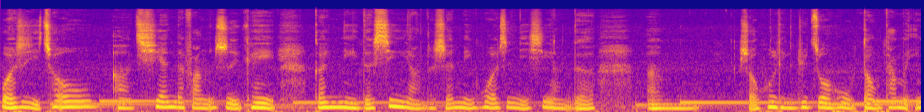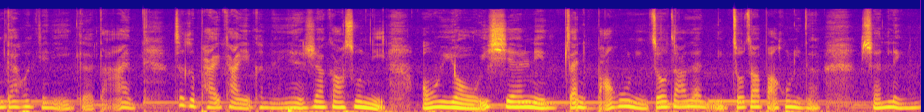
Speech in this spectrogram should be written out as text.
或者是以抽呃签的方式，可以跟你的信仰的神明，或者是你信仰的嗯守护灵去做互动，他们应该会给你一个答案。这个牌卡也可能也是要告诉你，哦，有一些你在你保护你周遭，在你周遭保护你的神灵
